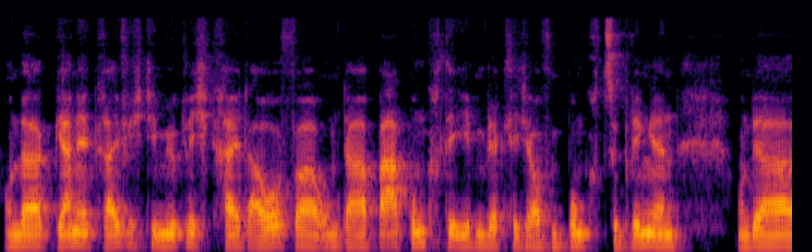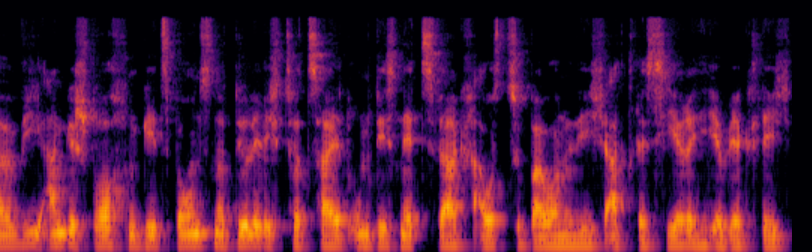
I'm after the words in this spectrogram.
Und äh, gerne greife ich die Möglichkeit auf, äh, um da ein paar Punkte eben wirklich auf den Punkt zu bringen. Und äh, wie angesprochen geht es bei uns natürlich zurzeit um das Netzwerk auszubauen. Und ich adressiere hier wirklich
